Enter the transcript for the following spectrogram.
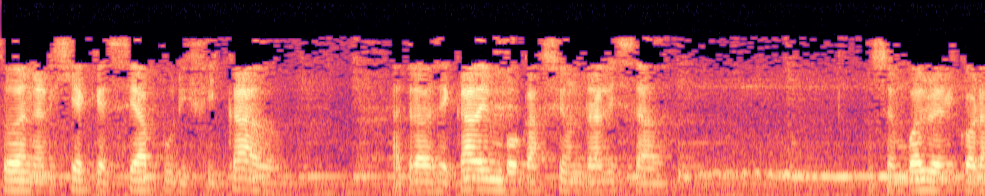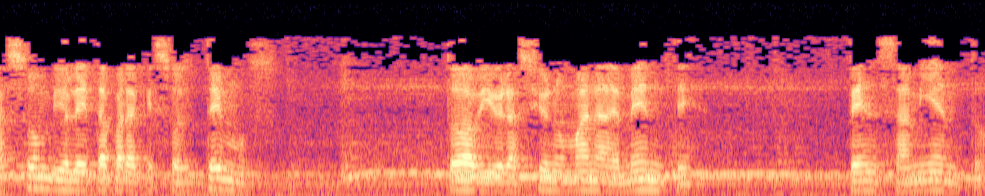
toda energía que se ha purificado a través de cada invocación realizada. Nos envuelve el corazón violeta para que soltemos toda vibración humana de mente, pensamiento,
